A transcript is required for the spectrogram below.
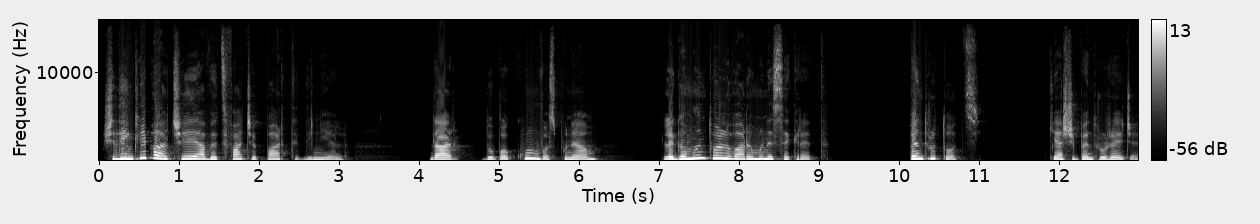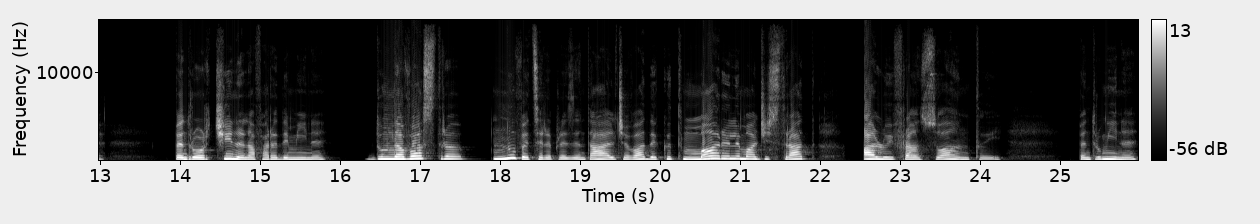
și din clipa aceea veți face parte din el. Dar, după cum vă spuneam, legământul va rămâne secret. Pentru toți, chiar și pentru rege, pentru oricine în afară de mine, dumneavoastră nu veți reprezenta altceva decât marele magistrat al lui François I. Pentru mine,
